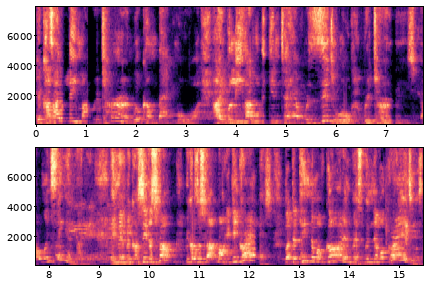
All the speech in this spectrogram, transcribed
Because I believe my return will come back more. I believe I will begin to have residual returns. Y'all ain't saying nothing. Amen. Because see the stock, because the stock market can crash. But the kingdom of God investment never crashes.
